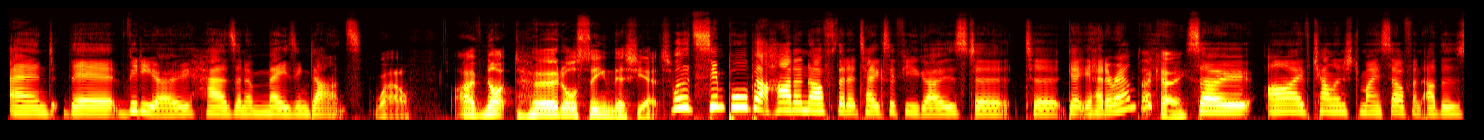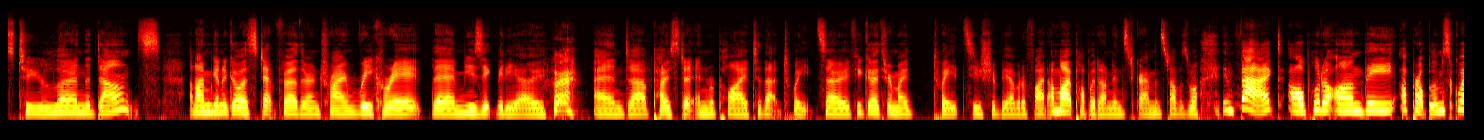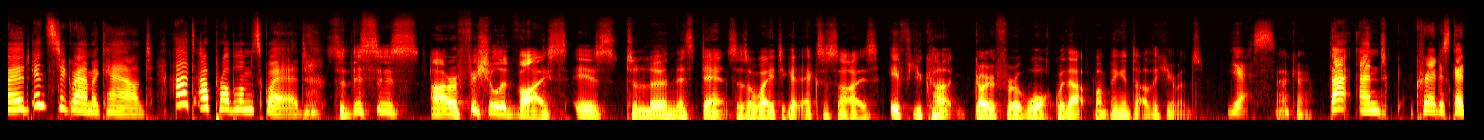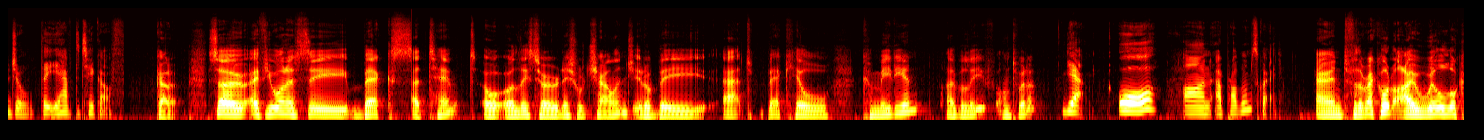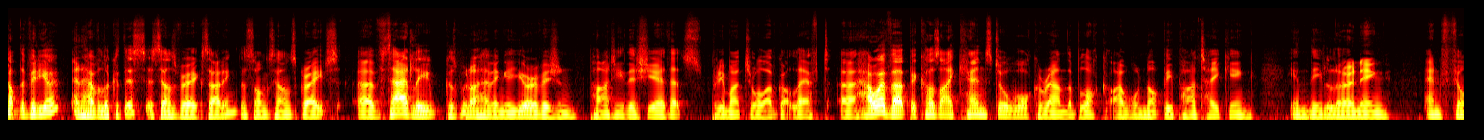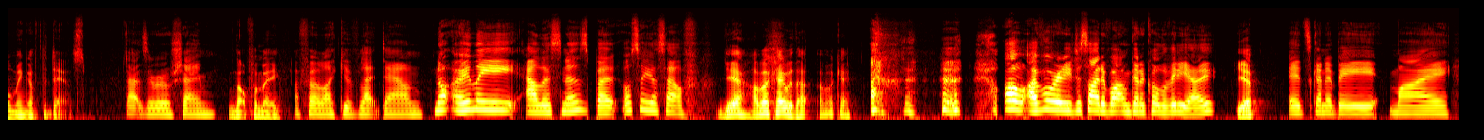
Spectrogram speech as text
and their video has an amazing dance. Wow. I've not heard or seen this yet. Well, it's simple but hard enough that it takes a few goes to to get your head around. Okay. So I've challenged myself and others to learn the dance, and I'm going to go a step further and try and recreate their music video and uh, post it in reply to that tweet. So if you go through my tweets, you should be able to find. I might pop it on Instagram and stuff as well. In fact, I'll put it on the A Problem Squared Instagram account at A Problem Squared. So this is our official advice is to learn this dance as a way to get exercise if you can't go for a walk without bumping into other humans. Yes, Okay. that and create a schedule that you have to tick off. Got it. So if you want to see Bec's attempt, or, or at least her initial challenge, it'll be at Bec Hill Comedian, I believe, on Twitter. Yeah, or on A Problem Squared. And for the record, I will look up the video and have a look at this. It sounds very exciting. The song sounds great. Uh, sadly, because we're not having a Eurovision party this year, that's pretty much all I've got left. Uh, however, because I can still walk around the block, I will not be partaking in the learning and filming of the dance. That's a real shame. Not for me. I feel like you've let down not only our listeners, but also yourself. Yeah, I'm okay with that. I'm okay. Oh, I've already decided what I'm going to call the video. Yep. It's going to be my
